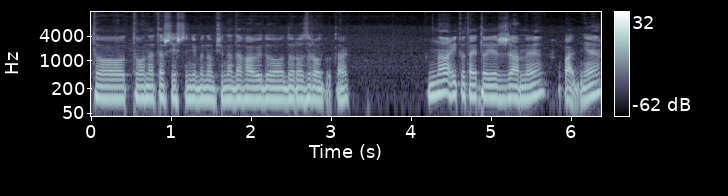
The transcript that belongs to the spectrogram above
to, to one też jeszcze nie będą się nadawały do, do rozrodu, tak? No i tutaj dojeżdżamy ładnie.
